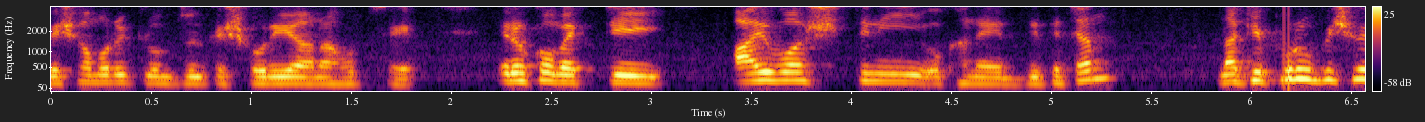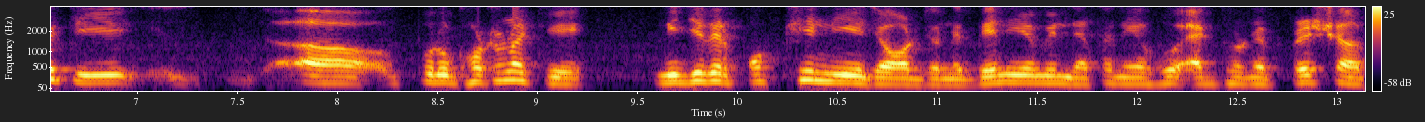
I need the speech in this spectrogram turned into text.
বেসামরিক লোকজনকে সরিয়ে আনা হচ্ছে, এরকম একটি আইওয়াশ তিনি ওখানে দিতে চান? নাকি পুরো বিষয়টি পুরো ঘটনাকে নিজেদের পক্ষে নিয়ে যাওয়ার জন্য বেনিয়ামিন নেতানিয়াহু এক ধরনের প্রেশার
